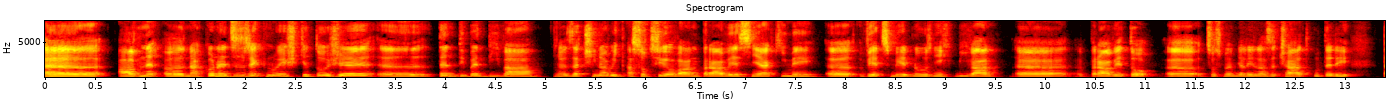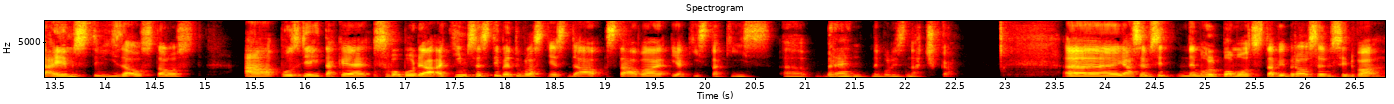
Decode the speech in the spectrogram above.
Eh, a ne, eh, nakonec řeknu ještě to, že eh, ten Tibet bývá, začíná být asociován právě s nějakými věcmi. Jednou z nich bývá právě to, co jsme měli na začátku, tedy tajemství, zaostalost a později také svoboda a tím se z Tibetu vlastně stává jakýs taký brand neboli značka. Eh, já jsem si nemohl pomoct a vybral jsem si dva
